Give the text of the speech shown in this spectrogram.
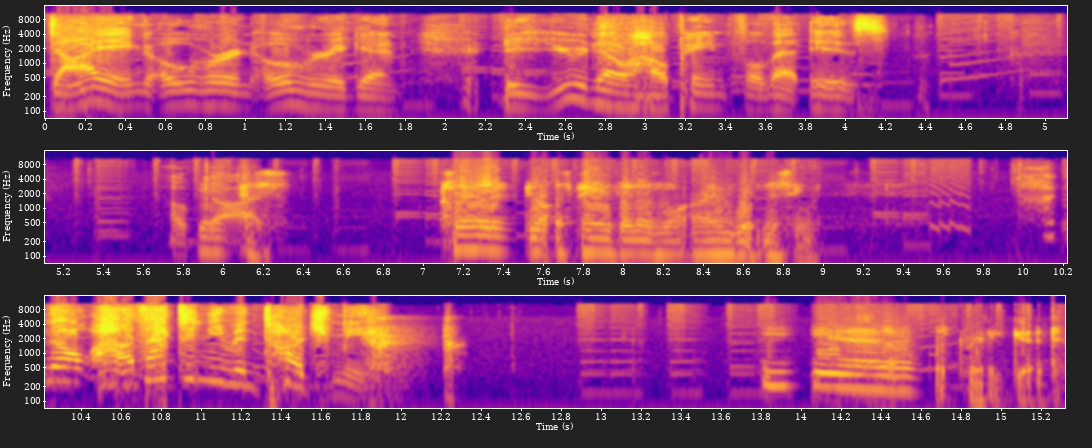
dying over and over again. Do you know how painful that is? Oh god. Clearly not as painful as what I'm witnessing. No, uh, that didn't even touch me. Yeah, that was pretty good.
